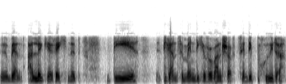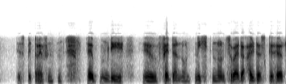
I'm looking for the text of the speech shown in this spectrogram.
werden alle gerechnet, die die ganze männliche Verwandtschaft sind die Brüder des Betreffenden. Die Vettern und Nichten und so weiter, all das gehört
